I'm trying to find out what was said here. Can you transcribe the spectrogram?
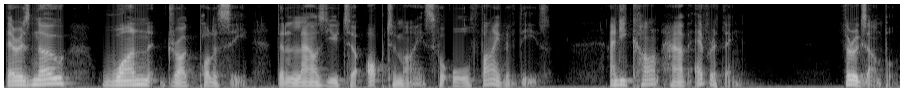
There is no one drug policy that allows you to optimize for all five of these, and you can't have everything. For example,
